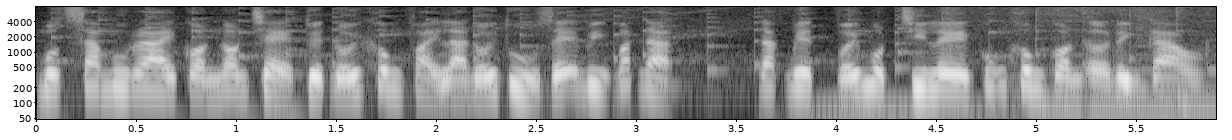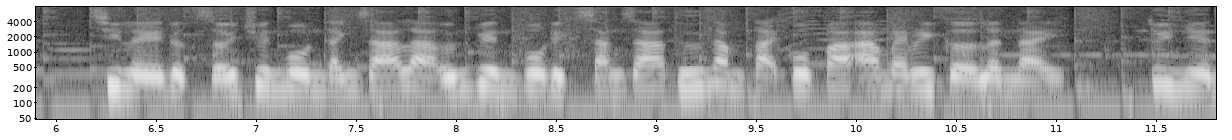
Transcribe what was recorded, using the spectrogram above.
một samurai còn non trẻ tuyệt đối không phải là đối thủ dễ bị bắt nạt. Đặc biệt với một Chile cũng không còn ở đỉnh cao. Chile được giới chuyên môn đánh giá là ứng viên vô địch sáng giá thứ 5 tại Copa America lần này. Tuy nhiên,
